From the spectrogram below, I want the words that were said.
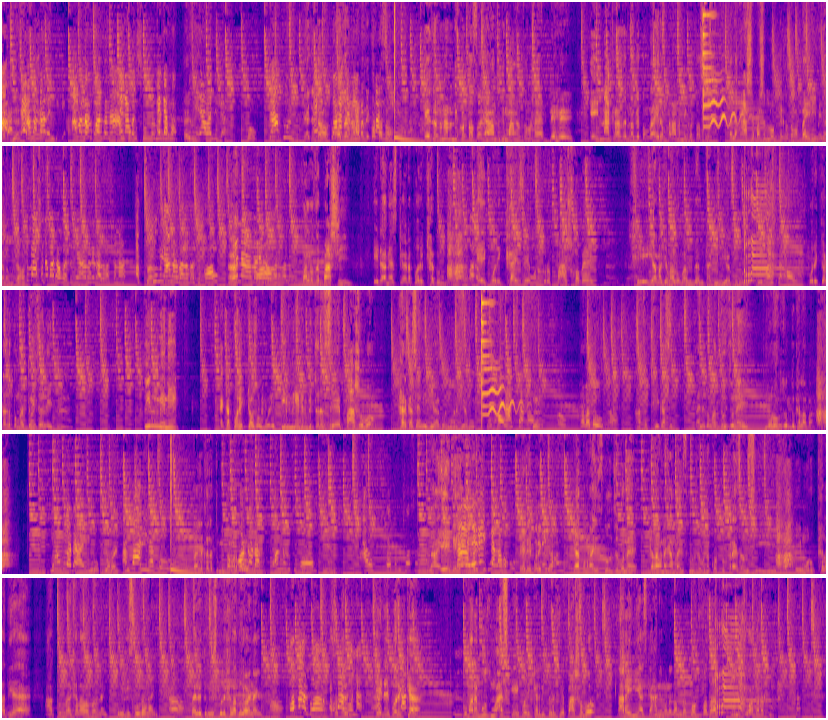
আমার লগে আমার লগে করবে না আমি খুব সুন্দর এই দেখো এই যে। তুমি আমার দিকে আসো। কও। যা তুই এই যে দাও তোমরা যে কানাডানি করতেছ। এই যে কানাডানি করতেছ এখন যদি মানুষজন সাহেব দেহে এই নাকরাজের নগে তোমরা এরকম কানাডানি করতেছ তাহলে আশেপাশের লোক দেখলে তোমার বাইরে মেরে আলাম বুঝছ? তুমি আমার সাথে কথা বলো তুমি আমার ভালোবাসো না। আচ্ছা। তুমি আমার ভালোবাসো কও। হ্যাঁ? না আমার ভালোবাসো ভালো যে বাসি এটা আমি আজকে একটা পরীক্ষা করব। এই পরীক্ষায় যে মনে করো পাস হবে সেই আমাকে ভালোবাসবেন তাকে বিয়া করব কি পরীক্ষাটা হলো তোমরা দুইজনই। তিন মিনিট একটা পরীক্ষা চলবো। এই তিন মিনিটের ভিতরে যে পাস হব তার কাছে আমি বিয়া করব আর বিয়া করব। আচ্ছা বাবা তো? আচ্ছা ঠিক আছে। তাহলে তোমরা দুইজনে মুরুগ যুদ্ধ খেলাবা। মুরুখ লড়াই? মুরুগ লড়াই। আমি পারি না তো। তাহলে তাহলে তুমি তো আমার অন্য অন্য কিছু কও। না। এইটাই এটাই পরীক্ষা। কে তোমরা স্কুল জীবনে খেলাও নাই আমরা স্কুল জীবনে কত প্রাইজ আনছি এই মুরুগ খেলা দিয়ে আর তোমরা খেলা নাই তুমি কি স্কুল দাও নাই? তাহলে তুমি স্কুলে খেলাধুলা হয় নাই? আচ্ছা এটাই পরীক্ষা। তোমারে বুঝব আজকে এই পরীক্ষার ভিতরে যে পাস হব তারাই নিয়ে আজকে হানি মনে যাব কক্সবাজার মানে কুয়াকাটা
